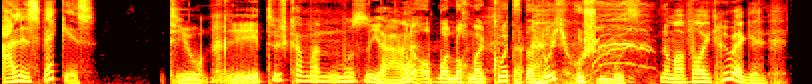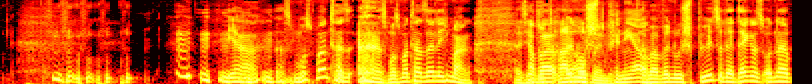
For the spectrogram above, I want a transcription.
alles weg ist. Theoretisch kann man, muss, Oder ja. ob man noch mal kurz da durchhuschen muss. Nur mal vor euch rübergehen. Ja, das muss man, das muss man tatsächlich machen. Das ist ja aber, total wenn du, aufwendig. Finde ich auch. aber wenn du spülst und der Deckel ist unter,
